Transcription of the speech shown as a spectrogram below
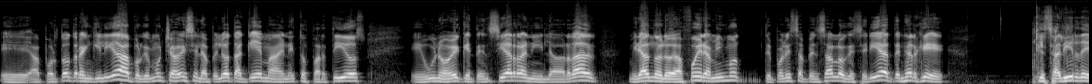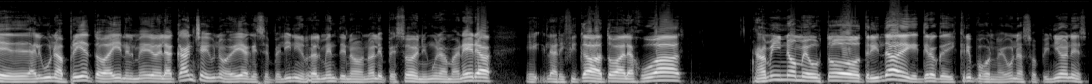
eh, aportó tranquilidad, porque muchas veces la pelota quema en estos partidos, eh, uno ve que te encierran y la verdad, mirándolo de afuera mismo, te pones a pensar lo que sería tener que, que salir de, de algún aprieto ahí en el medio de la cancha y uno veía que Cepelini realmente no, no le pesó de ninguna manera, eh, clarificaba todas las jugadas. A mí no me gustó Trindade, que creo que discrepo con algunas opiniones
